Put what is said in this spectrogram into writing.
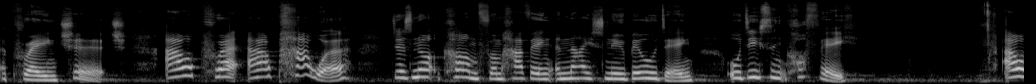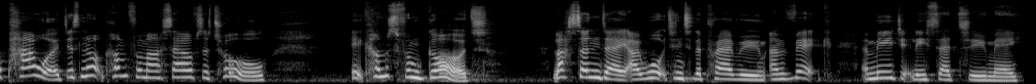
a praying church. Our, pra- our power does not come from having a nice new building or decent coffee. Our power does not come from ourselves at all, it comes from God. Last Sunday, I walked into the prayer room and Vic immediately said to me,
